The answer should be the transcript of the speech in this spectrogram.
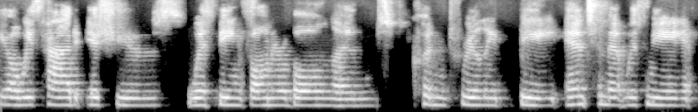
He always had issues with being vulnerable and couldn't really be intimate with me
